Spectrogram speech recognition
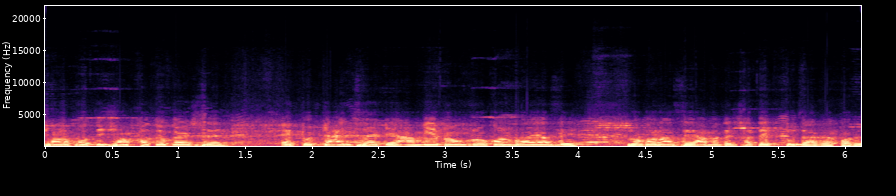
সভাপতি সম্পাদক আসছেন। একটু ডান সাইডে আমি এবং রোকন ভাই আছে রোকন আছে আমাদের সাথে একটু দেখা করে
